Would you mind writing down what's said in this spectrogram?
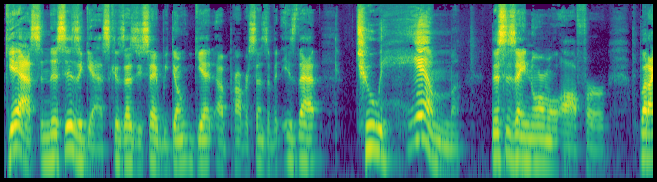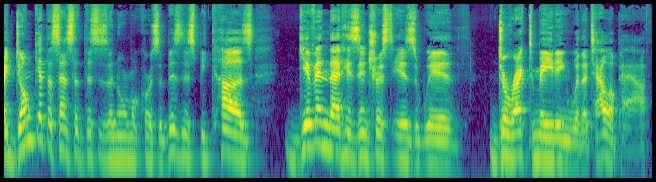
guess, and this is a guess, because as you say, we don't get a proper sense of it, is that to him, this is a normal offer. But I don't get the sense that this is a normal course of business because, given that his interest is with direct mating with a telepath,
